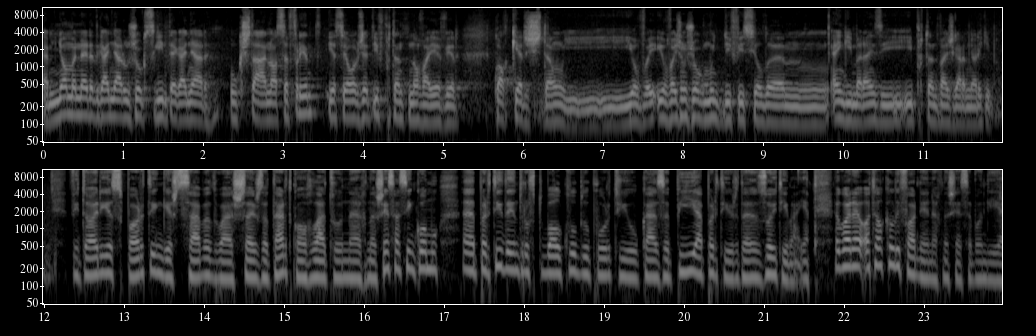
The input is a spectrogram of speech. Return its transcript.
A melhor maneira de ganhar o jogo seguinte é ganhar o que está à nossa frente. Esse é o objetivo, portanto, não vai haver qualquer gestão. E, eu, vejo um jogo muito difícil hum, em Guimarães e, e, portanto, vai jogar a melhor equipa. Vitória Sporting este sábado às 6 da tarde, com relato na Renascença, assim como a partida entre o Futebol Clube do Porto e o Casa Pia a partir das 8h30. Agora, Hotel Califórnia na Renascença. Bom dia.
